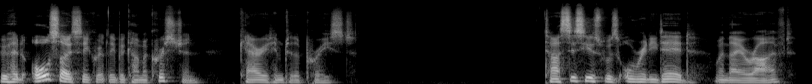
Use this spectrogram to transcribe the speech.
who had also secretly become a Christian, carried him to the priest. Tarcisius was already dead when they arrived,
